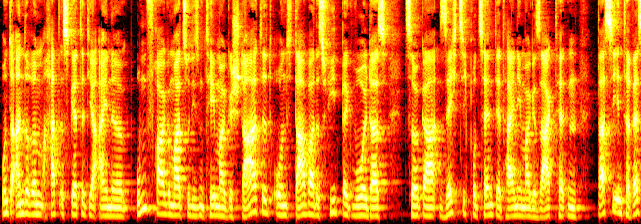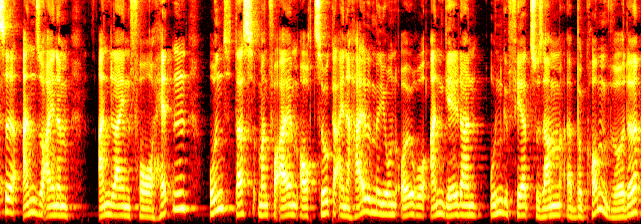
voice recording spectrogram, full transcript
unter anderem hat es Gettet ja eine Umfrage mal zu diesem Thema gestartet und da war das Feedback wohl, dass circa 60 Prozent der Teilnehmer gesagt hätten, dass sie Interesse an so einem Anleihenfonds hätten und dass man vor allem auch circa eine halbe Million Euro an Geldern ungefähr zusammen äh, bekommen würde.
